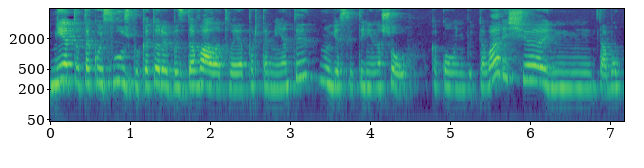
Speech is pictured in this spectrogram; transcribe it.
нет такой службы, которая бы сдавала твои апартаменты. Ну, если ты не нашел какого-нибудь товарища, там,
